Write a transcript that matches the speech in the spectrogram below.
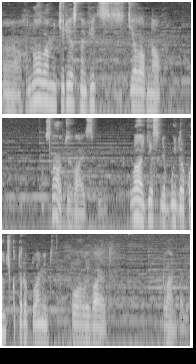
а, гнолам интересно вид сделав нав. Снова девайс ла если будет дракончик который пламя поливает пламя поливает.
